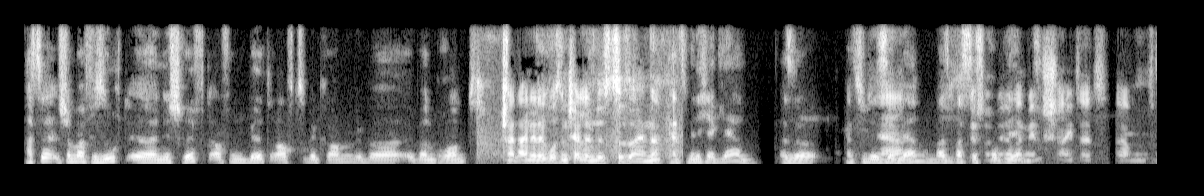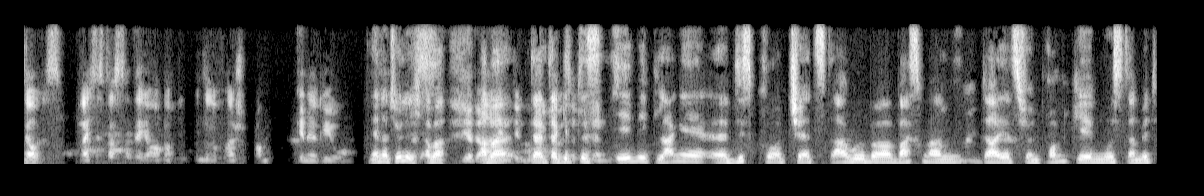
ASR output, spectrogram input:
Hast du schon mal versucht, äh, eine Schrift auf ein Bild drauf zu bekommen über, über einen Prompt? scheint eine der großen Challenges zu sein, ne? Kannst du mir nicht erklären. Also, kannst du dir das Ja. erklären? Was, was das Wenn der Problem Mensch ist? scheitert, ähm, ich glaube, das, vielleicht ist das tatsächlich auch noch unsere falsche Prompt-Generierung. Ja, natürlich. Aber, wir aber da, da gibt es ewig lange äh, Discord-Chats darüber, was man da jetzt für einen Prompt geben muss, damit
